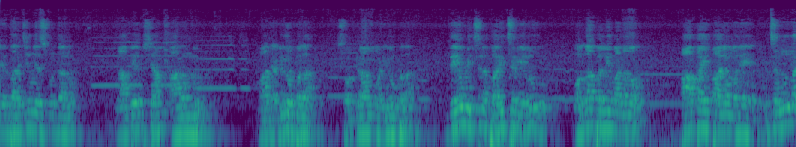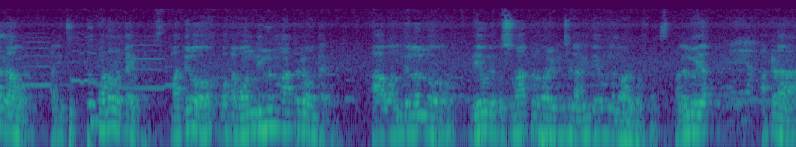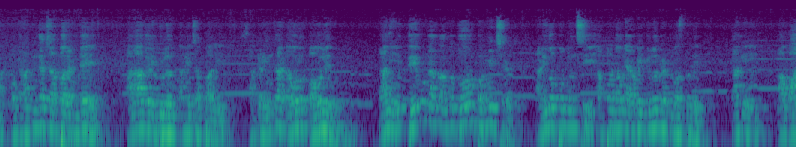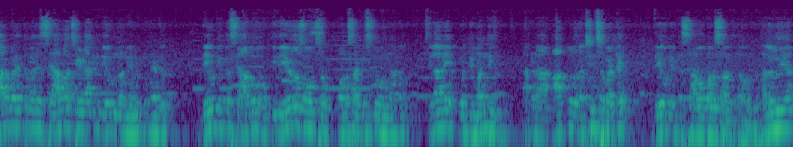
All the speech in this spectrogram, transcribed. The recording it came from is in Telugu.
నేను పరిచయం చేసుకుంటాను. నా పేరు శ్యామ్ ఆనంద్. మాది అడిగొప్పల స్వగ్రామం అడిగొప్పల. దేవుడు ఇచ్చిన పరిచర్యలు వంగాపల్లి మండలం పాపాయిపాలెం అనే ఒక చిన్న గ్రామం. అది చుట్టూ కొండలు ఉంటాయి. మధ్యలో ఒక వందిల్లులు మాత్రమే ఉంటాయి. ఆ వందిళ్ళల్లో దేవుని యొక్క సువార్తను ప్రకటించడానికి దేవుడు నన్ను వాడుకుంటున్నాడు. అక్కడ ఒక రకంగా చెప్పాలంటే అనాగరికులు అని చెప్పాలి. అక్కడ ఇంకా డెవలప్ అవ్వలేదు కానీ దేవుడు నన్ను అంత దూరం పంపించాడు. అడిగొప్ప నుంచి అప్ అండ్ డౌన్ ఎనభై కిలోమీటర్లు వస్తుంది. కానీ ఆ భారభరితమైన సేవ చేయడానికి దేవుడు నన్ను ఎన్నుకున్నాడు. దేవుడి యొక్క సేవను ఇది ఏడో సంవత్సరం కొనసాగిస్తూ ఉన్నాను. ఇలానే కొద్ది మంది అక్కడ ఆత్మలు రక్షించబడ్డాయి. దేవుని యొక్క సేవ కొనసాగుతా ఉంది. హల్లెలూయ.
